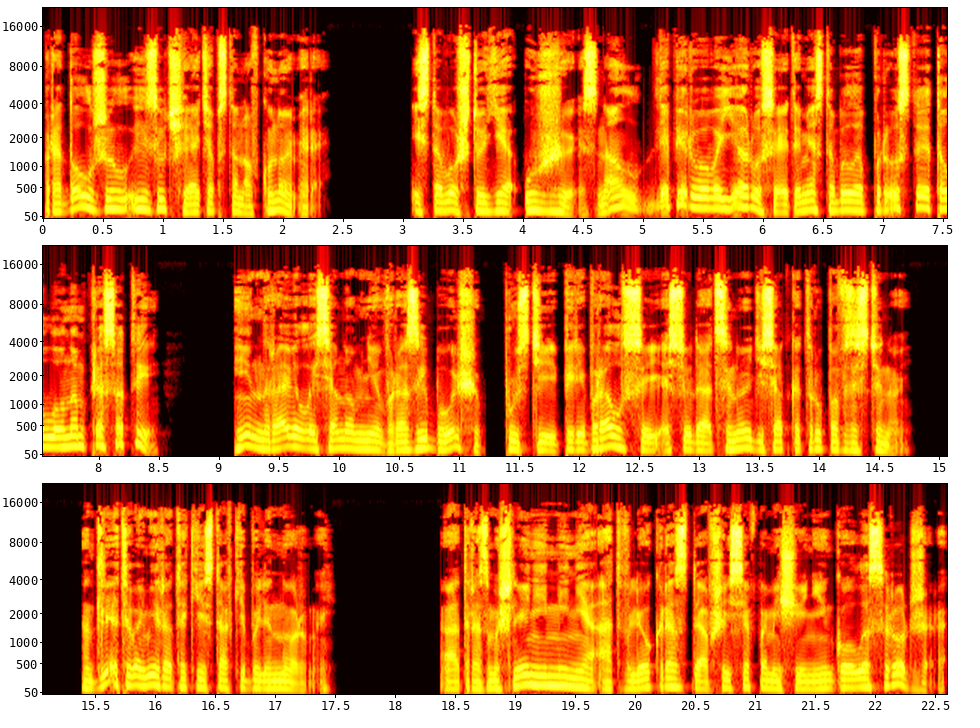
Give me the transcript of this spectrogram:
продолжил изучать обстановку номера. Из того, что я уже знал, для первого яруса это место было просто эталоном красоты. И нравилось оно мне в разы больше, пусть и перебрался я сюда ценой десятка трупов за стеной. Для этого мира такие ставки были нормой. От размышлений меня отвлек раздавшийся в помещении голос Роджера.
